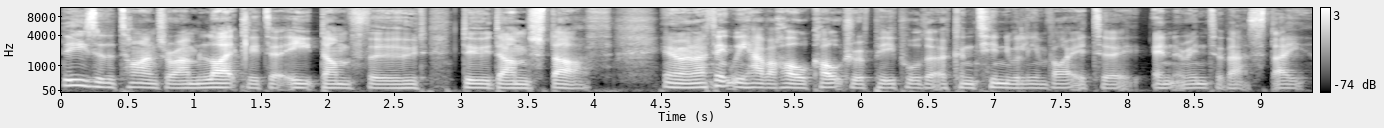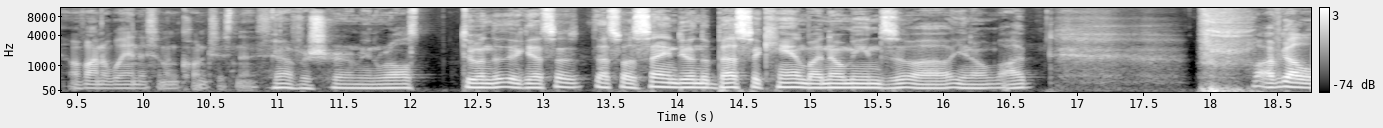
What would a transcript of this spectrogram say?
These are the times where I'm likely to eat dumb food, do dumb stuff. You know, and I think we have a whole culture of people that are continually invited to enter into that state of unawareness and unconsciousness. Yeah, for sure. I mean, we're all doing the. I guess that's what I was saying. Doing the best I can. By no means, uh, you know, I. I've got a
